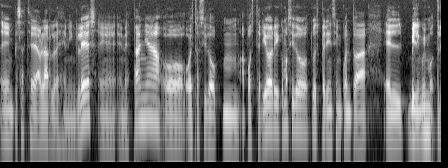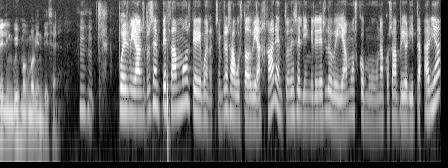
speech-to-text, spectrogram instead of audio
eh, empezaste a hablarles en inglés eh, en España o, esto ha sido mm, a posteriori. ¿Cómo ha sido tu experiencia en cuanto a el bilingüismo, trilingüismo, como bien dices? Pues mira, nosotros empezamos que, bueno, siempre nos ha gustado viajar, entonces el inglés lo veíamos como una cosa prioritaria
